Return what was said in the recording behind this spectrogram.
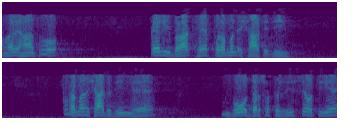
ہمارے ہاں تو پہلی بات ہے پرمن اشاعت دین۔ پرمن اشاعت دین جو ہے، وہ درس و تدریس سے ہوتی ہے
